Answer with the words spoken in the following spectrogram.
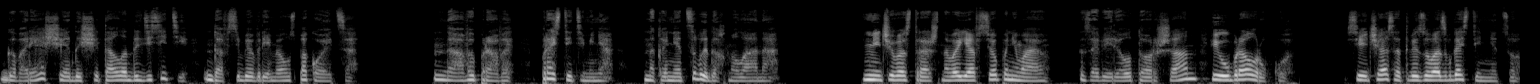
говорящая досчитала до десяти, дав себе время успокоиться. «Да, вы правы. Простите меня», — наконец выдохнула она. «Ничего страшного, я все понимаю», — заверил Торшан и убрал руку. «Сейчас отвезу вас в гостиницу,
